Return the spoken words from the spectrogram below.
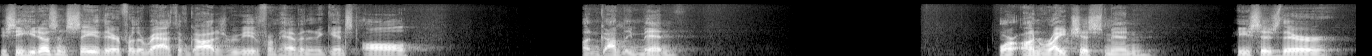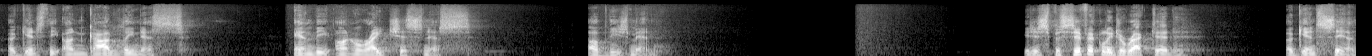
You see, he doesn't say there, for the wrath of God is revealed from heaven and against all ungodly men or unrighteous men. He says there against the ungodliness and the unrighteousness of these men. It is specifically directed against sin.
